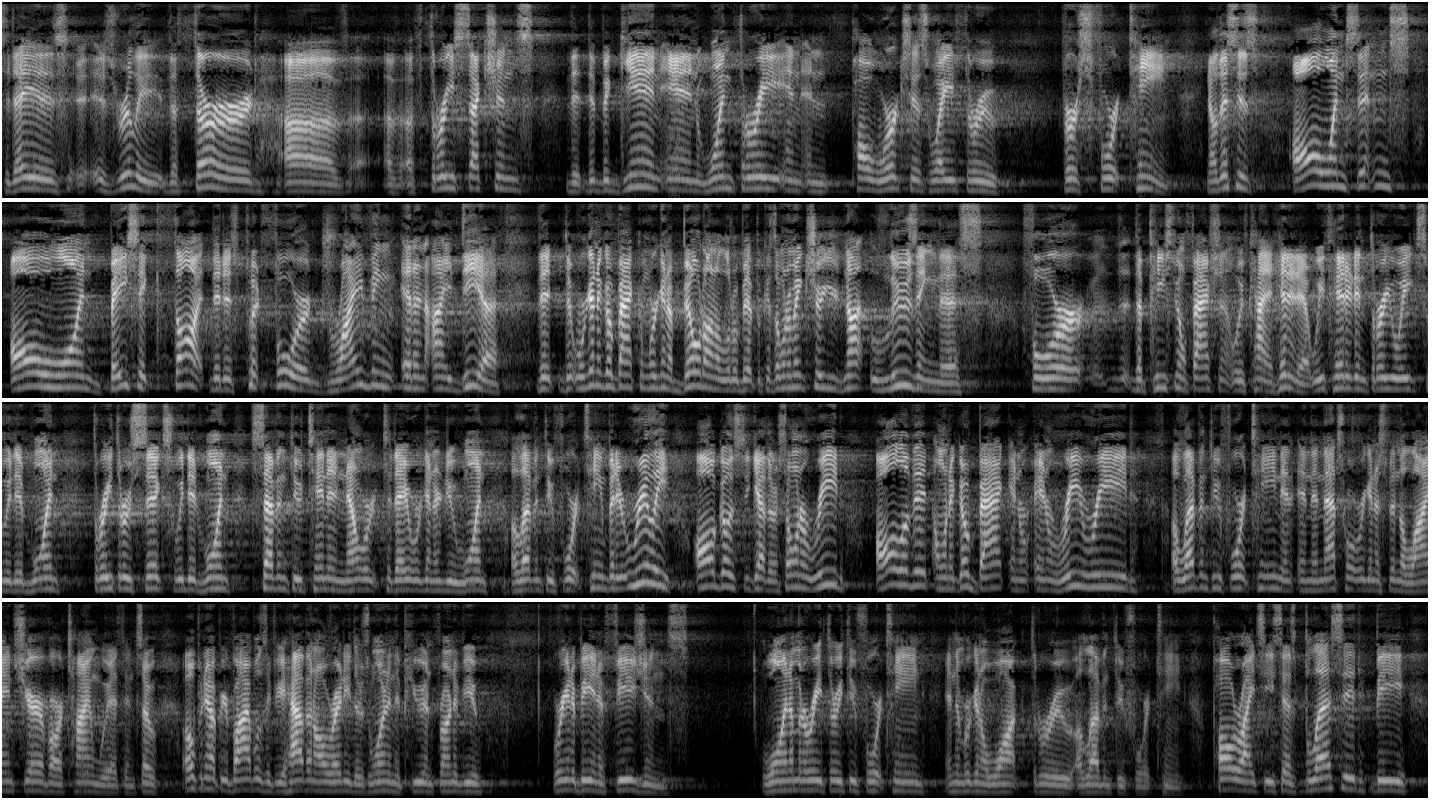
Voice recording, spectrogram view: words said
Today is, is really the third of, of, of three sections that, that, begin in 1 3, and, and Paul works his way through verse 14. Now, this is all one sentence, all one basic thought that is put forward, driving at an idea that, that we're going to go back and we're going to build on a little bit because I want to make sure you're not losing this for the piecemeal fashion that we've kind of hit it at. We've hit it in three weeks. We did one 3 through 6. We did 1 7 through 10, and now we're, today we're going to do 1 11 through 14. But it really all goes together. So I want to read all of it. I want to go back and, and reread 11 through 14, and, and then that's what we're going to spend the lion's share of our time with. And so open up your Bibles if you haven't already. There's one in the pew in front of you. We're going to be in Ephesians 1. I'm going to read 3 through 14, and then we're going to walk through 11 through 14. Paul writes, he says, Blessed be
